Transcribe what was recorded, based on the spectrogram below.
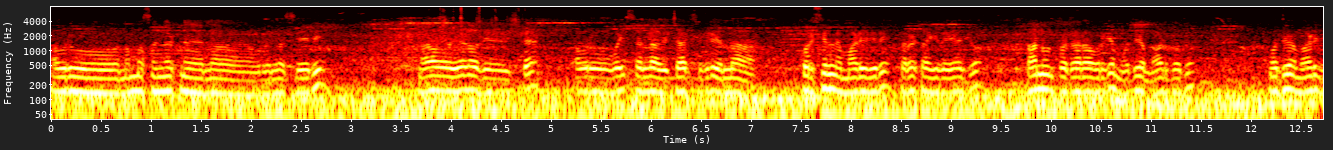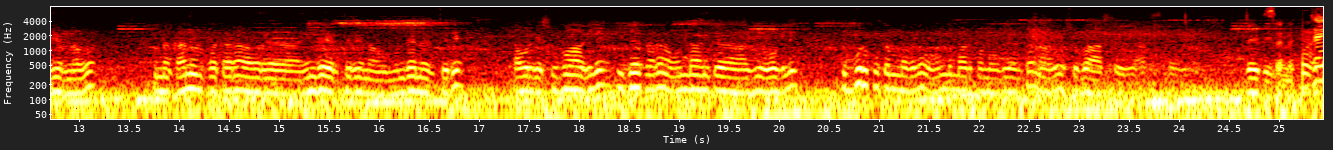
ಅವರು ನಮ್ಮ ಸಂಘಟನೆ ಎಲ್ಲ ಅವರೆಲ್ಲ ಸೇರಿ ನಾವು ಹೇಳೋದು ಇಷ್ಟೇ. ಅವರು ವಯಸ್ಸೆಲ್ಲ ವಿಚಾರಿಸಿದ್ರೆ ಎಲ್ಲ ಪರಿಶೀಲನೆ ಮಾಡಿದ್ದೀರಿ. ಕರೆಕ್ಟಾಗಿದೆ ಏಜು. ಕಾನೂನು ಪ್ರಕಾರ ಅವ್ರಿಗೆ ಮದುವೆ ಮಾಡ್ಬೋದು. ಮದುವೆ ಮಾಡಿದ್ದೀವಿ ನಾವು. ಇನ್ನು ಕಾನೂನು ಪ್ರಕಾರ ಅವ್ರ ಹಿಂದೆ ಇರ್ತೀರಿ ನಾವು ಮುಂದೆನೂ ಇರ್ತೀರಿ. ಅವ್ರಿಗೆ ಶುಭವಾಗಲಿ. ಇದೇ ಥರ ಹೊಂದಾಣಿಕೆ ಆಗಿ ಹೋಗಲಿ. ಇಬ್ಬರು ಕುಟುಂಬಗಳು ಒಂದು ಮಾಡ್ಕೊಂಡು ಹೋಗಲಿ ಅಂತ ನಾವು ಶುಭ ಹಾರಿಸ್ತೀವಿ ಹಾರಿಸ್ತಾ ಇದ್ದೀವಿ ಜೈ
